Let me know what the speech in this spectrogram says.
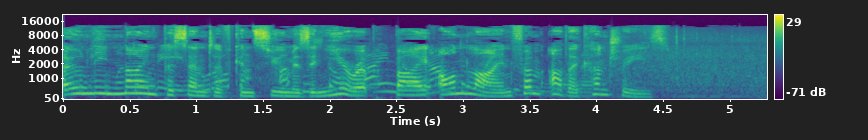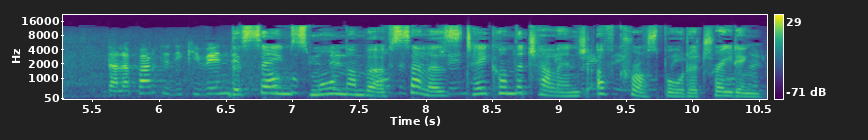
Only 9% of consumers in Europe buy online from other countries. The same small number of sellers take on the challenge of cross-border trading.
